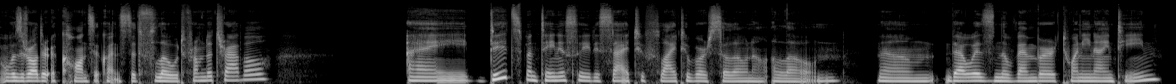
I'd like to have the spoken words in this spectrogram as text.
was rather a consequence that flowed from the travel. I did spontaneously decide to fly to Barcelona alone. Um, that was November 2019.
